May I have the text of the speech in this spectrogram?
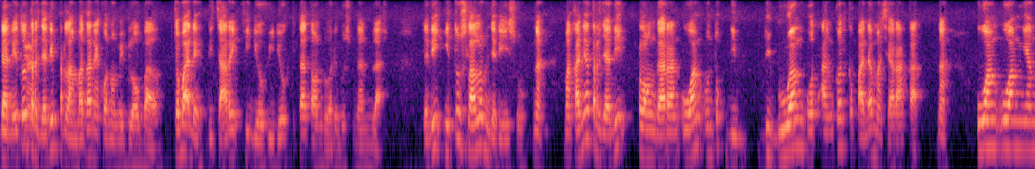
Dan itu yeah. terjadi perlambatan ekonomi global. Coba deh dicari video-video kita tahun 2019. Jadi itu selalu menjadi isu. Nah, makanya terjadi pelonggaran uang untuk dibuang quote unquote kepada masyarakat. Uang-uang yang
